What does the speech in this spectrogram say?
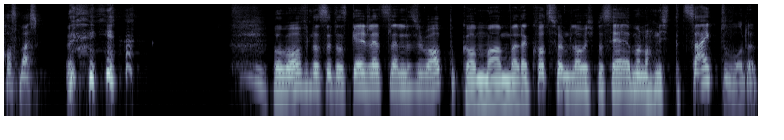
Hoffen wir's. Wollen wir hoffen, dass sie das Geld letztendlich überhaupt bekommen haben, weil der Kurzfilm, glaube ich, bisher immer noch nicht gezeigt wurde.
